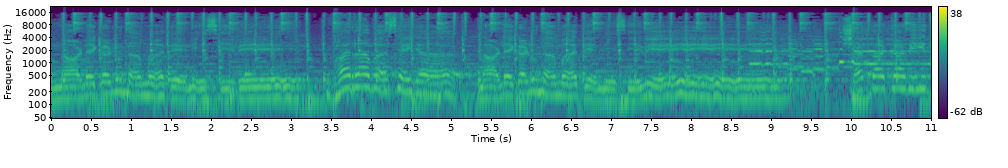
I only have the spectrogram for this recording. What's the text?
ನಾಳೆಗಳು ನಮದೆನಿಸಿವೆ. ಭರವಸೆಯ ನಾಳೆಗಳು ನಮದೆನಿಸಿವೆ. ಶತಕವಿದ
